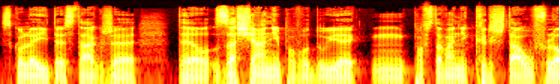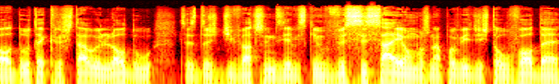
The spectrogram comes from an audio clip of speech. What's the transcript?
z kolei to jest tak, że to zasianie powoduje mm, powstawanie kryształów lodu. Te kryształy lodu, co jest dość dziwacznym zjawiskiem, wysysają, można powiedzieć, tą wodę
